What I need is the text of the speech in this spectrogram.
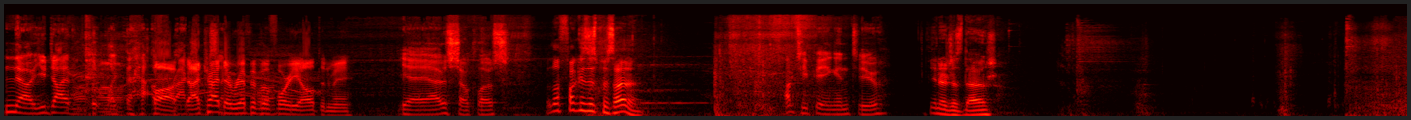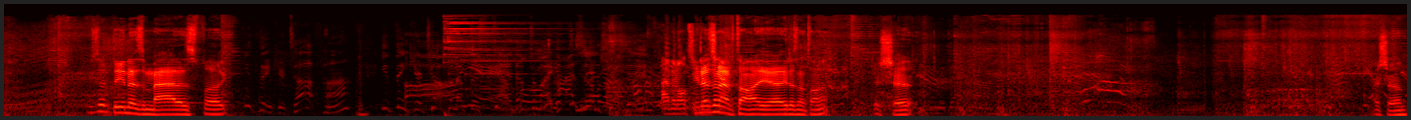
No, you died li- like the uh-huh. half. Fuck, I tried to rip it before he ulted me. Yeah, yeah, I was so close. What the fuck is this Poseidon? I'm TPing into. You know, just dash. This Athena's mad as fuck. You think you're tough, huh? You think you're tough enough to stand up to my hot? I have an ulti. He doesn't have taunt. Yeah, he doesn't have taunt. Good shit. I show him.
